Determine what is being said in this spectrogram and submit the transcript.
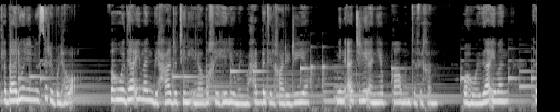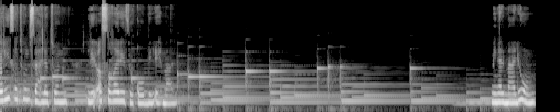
كبالون يسرب الهواء فهو دائما بحاجة إلى ضخ هيليوم المحبة الخارجية من أجل أن يبقى منتفخا وهو دائما فريسة سهلة لأصغر ثقوب الإهمال. من المعلوم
